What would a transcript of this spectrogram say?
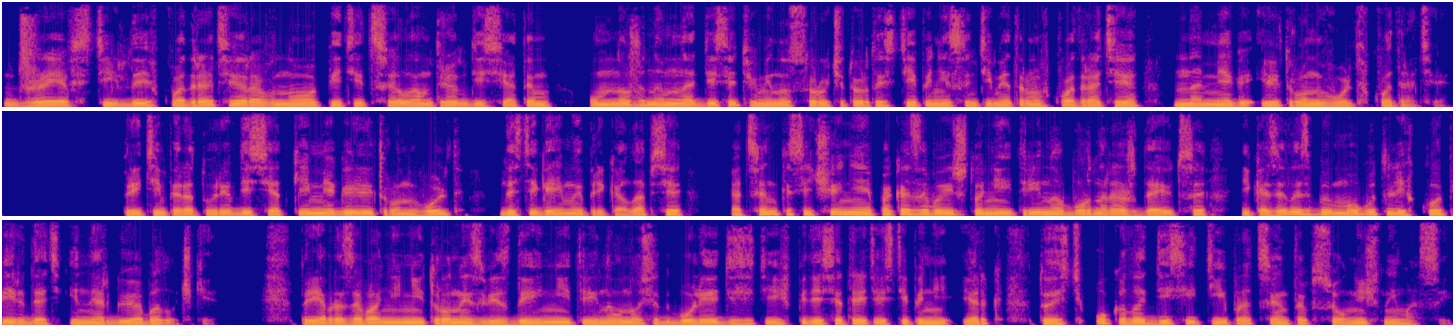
С тильдой в квадрате равно 5,3 умноженным на 10 в минус 44 степени сантиметром в квадрате на мегаэлектрон-вольт в квадрате. При температуре в десятки мегаэлектрон-вольт, достигаемой при коллапсе, оценка сечения показывает, что нейтрино бурно рождаются и, казалось бы, могут легко передать энергию оболочки. При образовании нейтронной звезды нейтрино уносит более 10 в 53 степени эрк, то есть около 10% солнечной массы.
